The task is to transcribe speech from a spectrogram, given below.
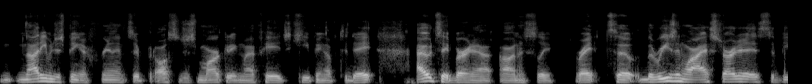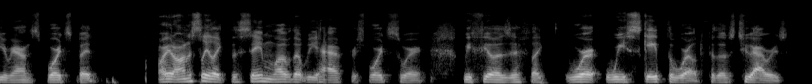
not even just being a freelancer, but also just marketing my page, keeping up to date. I would say burnout, honestly, right? So the reason why I started is to be around sports, but quite honestly, like the same love that we have for sports, where we feel as if like we're we escape the world for those two hours,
